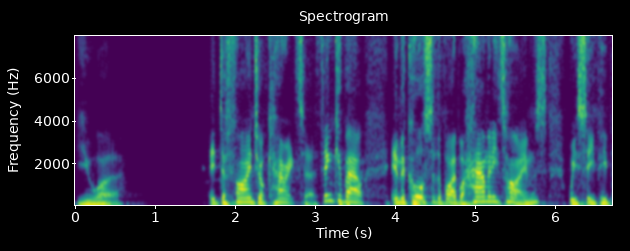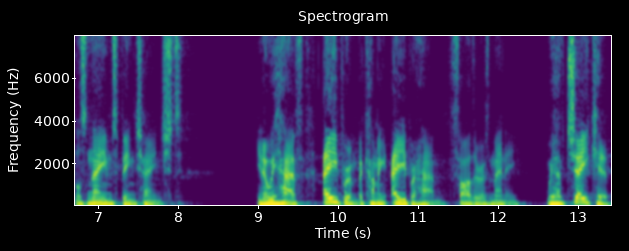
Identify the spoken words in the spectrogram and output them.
you were. It defined your character. Think about in the course of the Bible how many times we see people's names being changed. You know, we have Abram becoming Abraham, father of many. We have Jacob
